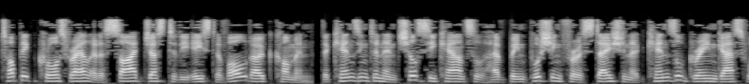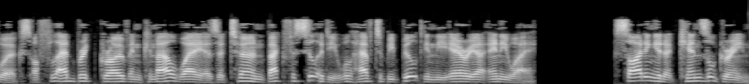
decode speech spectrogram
Topic Crossrail At a site just to the east of Old Oak Common, the Kensington and Chelsea Council have been pushing for a station at Kensal Green Gasworks off Ladbroke Grove and Canal Way as a turn-back facility will have to be built in the area anyway. Siting it at Kensal Green,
